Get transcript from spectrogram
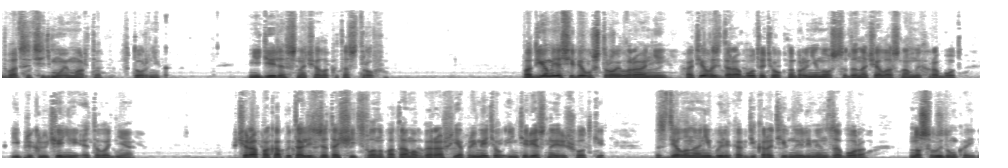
27 марта, вторник. Неделя с начала катастрофы. Подъем я себе устроил ранний. Хотелось доработать окна броненосца до начала основных работ и приключений этого дня. Вчера, пока пытались затащить слонопотама в гараж, я приметил интересные решетки. Сделаны они были как декоративный элемент забора, но с выдумкой.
